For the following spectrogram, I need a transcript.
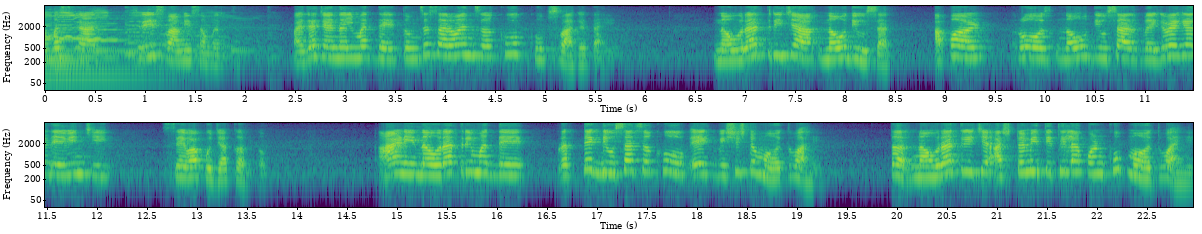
नमस्कार श्री स्वामी समर्थ. माझ्या चॅनलमध्ये तुमचं सर्वांचं खूप खूप स्वागत आहे. नवरात्रीच्या नऊ दिवसात आपण रोज नऊ दिवसात वेगवेगळ्या देवींची सेवा पूजा करतो. आणि नवरात्रीमध्ये प्रत्येक दिवसाचं खूप एक विशिष्ट महत्त्व आहे. तर नवरात्रीची अष्टमी तिथीला पण खूप महत्त्व आहे.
